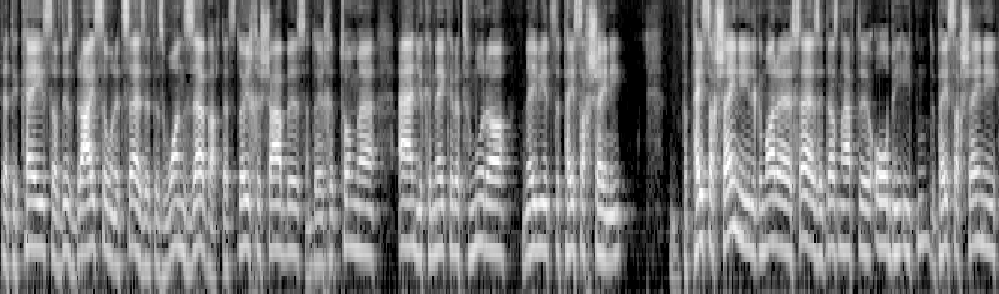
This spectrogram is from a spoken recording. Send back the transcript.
that the case of this brisa when it says that there's one zevach that's doiche Shabbos and doiche Tumah, and you can make it a Tumura, maybe it's the Pesach Sheni. But Pesach Sheni, the Gemara says it doesn't have to all be eaten. The Pesach Sheni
